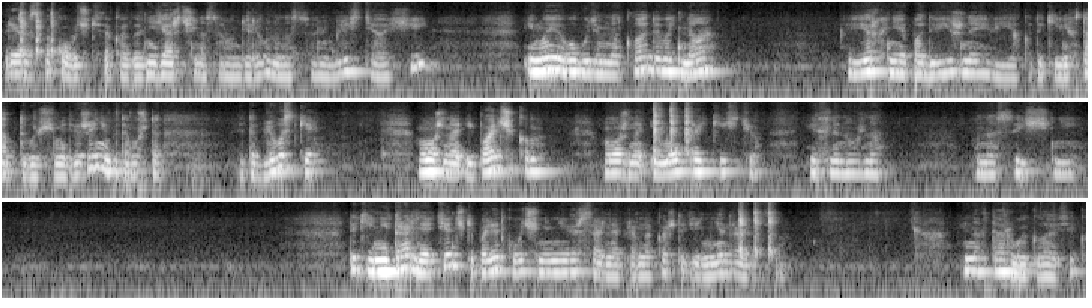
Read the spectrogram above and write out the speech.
При распаковочке заказа не ярче на самом деле. Он у нас с вами блестящий. И мы его будем накладывать на верхнее подвижное веко. Такими втаптывающими движениями, потому что это блестки. Можно и пальчиком, можно и мокрой кистью, если нужно насыщенней. Такие нейтральные оттеночки, палетка очень универсальная, прям на каждый день, мне нравится. И на второй глазик.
